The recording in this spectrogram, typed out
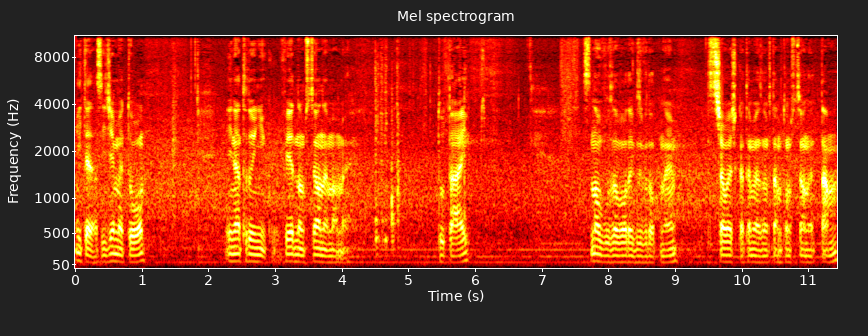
I teraz idziemy tu i na trójniku. W jedną stronę mamy tutaj znowu zaworek zwrotny. Strzałeczka tym razem w tamtą stronę tam.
